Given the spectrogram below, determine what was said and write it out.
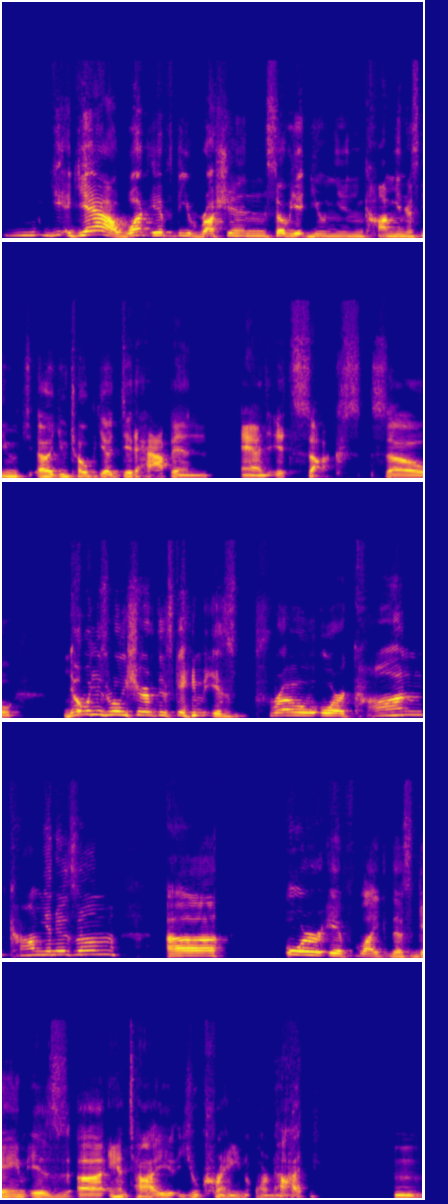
yeah. What if the Russian Soviet Union communist ut- uh, utopia did happen and it sucks? So nobody's really sure if this game is pro or con communism. Uh, or if like this game is uh anti-Ukraine or not. Hmm.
